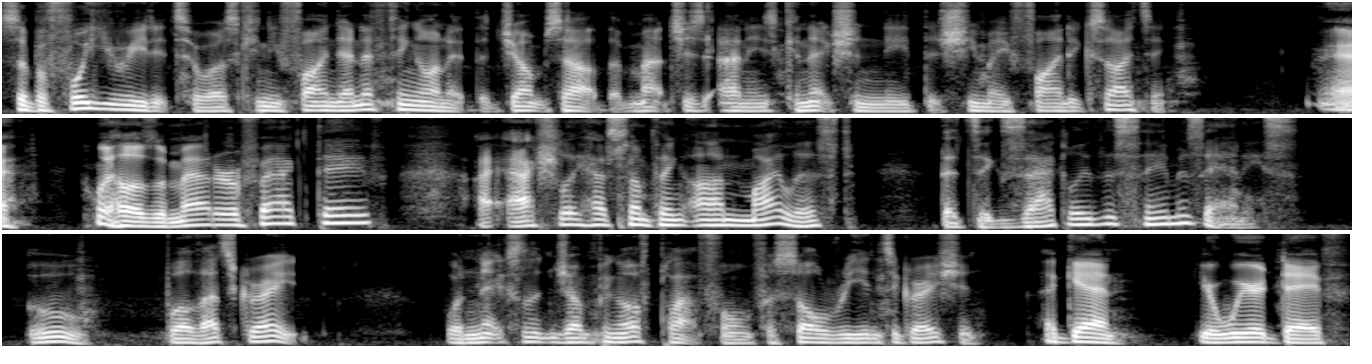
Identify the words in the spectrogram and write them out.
So before you read it to us, can you find anything on it that jumps out that matches Annie's connection need that she may find exciting? Eh, well, as a matter of fact, Dave, I actually have something on my list that's exactly the same as Annie's. Ooh, well, that's great. What an excellent jumping off platform for soul reintegration. Again, you're weird, Dave.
